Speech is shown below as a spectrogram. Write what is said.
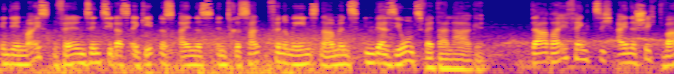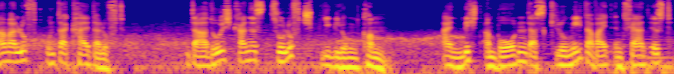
In den meisten Fällen sind sie das Ergebnis eines interessanten Phänomens namens Inversionswetterlage. Dabei fängt sich eine Schicht warmer Luft unter kalter Luft. Dadurch kann es zu Luftspiegelungen kommen. Ein Licht am Boden, das kilometerweit entfernt ist,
